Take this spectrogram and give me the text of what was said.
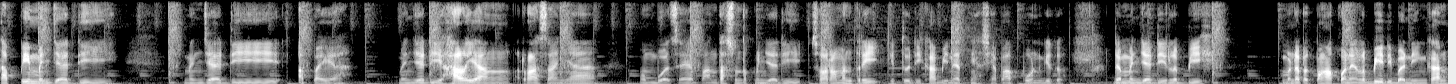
tapi menjadi menjadi apa ya? Menjadi hal yang rasanya membuat saya pantas untuk menjadi seorang menteri gitu di kabinetnya siapa pun gitu dan menjadi lebih mendapat pengakuan yang lebih dibandingkan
